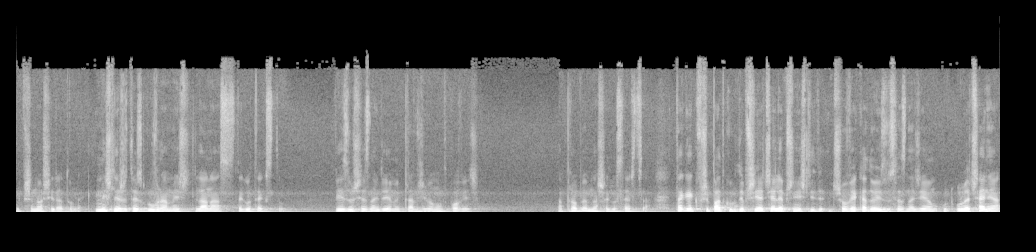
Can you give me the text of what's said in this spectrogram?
I przynosi ratunek. I myślę, że to jest główna myśl dla nas z tego tekstu. W Jezusie znajdujemy prawdziwą odpowiedź na problem naszego serca. Tak jak w przypadku, gdy przyjaciele przynieśli człowieka do Jezusa z nadzieją uleczenia,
